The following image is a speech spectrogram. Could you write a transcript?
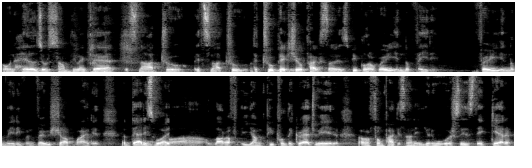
on hills or something like that. it's not true. It's not true. The true picture of Pakistan is people are very innovative very innovative and very sharp-minded. that is why uh, a lot of young people they graduate uh, from Pakistani universities, they get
